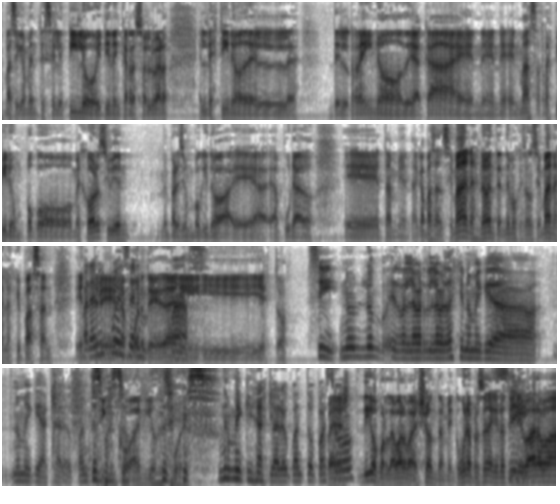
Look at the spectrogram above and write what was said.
básicamente es el epílogo y tienen que resolver el destino del del reino de acá en, en, en más respire un poco mejor, si bien me parece un poquito eh, apurado eh, también. Acá pasan semanas, ¿no? Entendemos que son semanas las que pasan entre la muerte de Dani y, y esto. Sí, no, no, eh, la, la verdad es que no me queda, no me queda claro cuánto Cinco pasó. años después. no me queda claro cuánto pasó. Bueno, digo por la barba de John también. Como una persona que no Sí. tiene barba,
